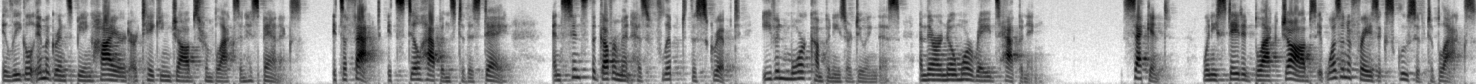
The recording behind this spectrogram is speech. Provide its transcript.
illegal immigrants being hired are taking jobs from blacks and Hispanics. It's a fact, it still happens to this day. And since the government has flipped the script, even more companies are doing this, and there are no more raids happening. Second, when he stated black jobs, it wasn't a phrase exclusive to blacks.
